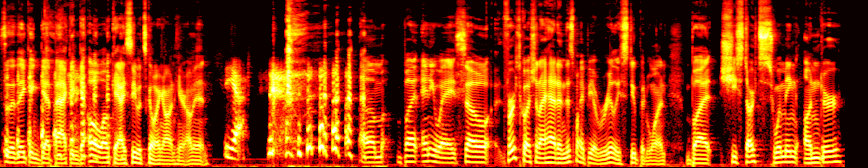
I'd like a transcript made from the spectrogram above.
so that they can get back and get oh okay, I see what's going on here. I'm in. yeah. Um, but anyway, so first question I had, and this might be a really stupid one, but she starts swimming under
